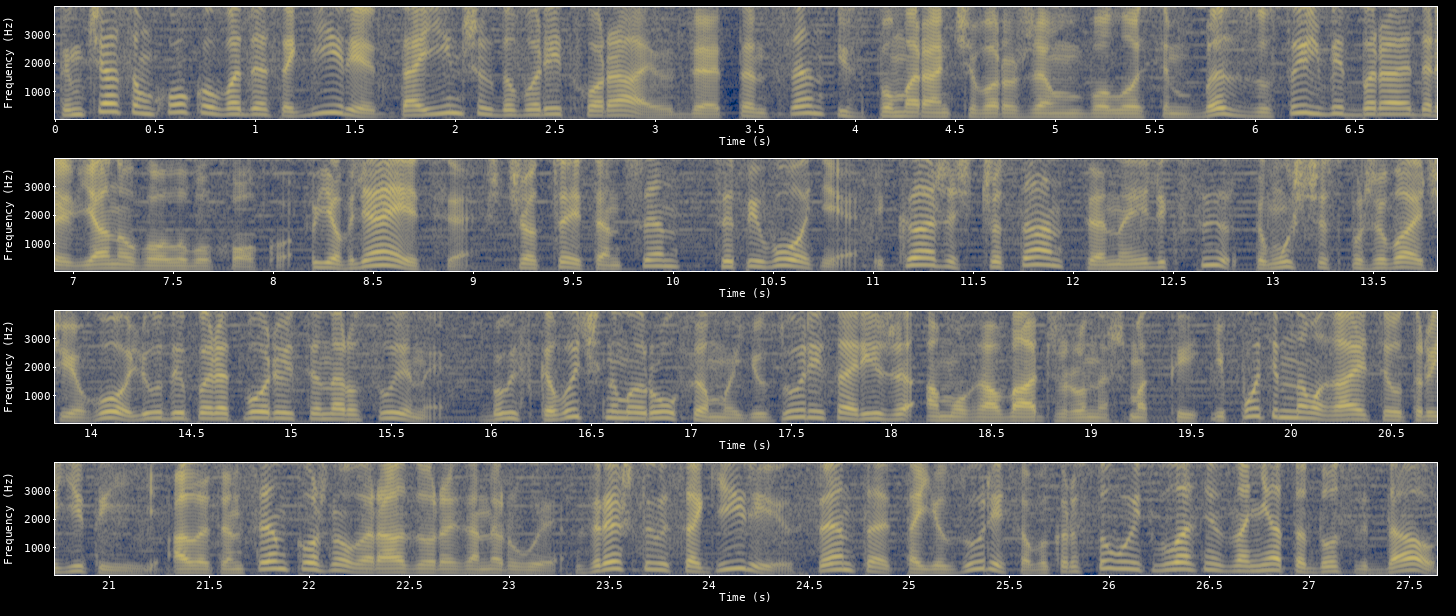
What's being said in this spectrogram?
Тим часом Хоко веде Сагірі та інших до воріт Хораю, де Тенсен із помаранчево-рожевим волоссям без зусиль відбирає дерев'яну голову Хоко. Виявляється, що цей Тенсен це півонія, і каже, що тан це не еліксир, тому що споживаючи його, люди перетворюються на рослини. Блискавичними рухами Юзуріха ріже Амогаваджру на шматки і потім намагається отруїти її. Але Тенсен кожного разу регенерує. Зрештою, Сагірі, Сента та Юзуріха використовують власні знання та досвід Дао,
